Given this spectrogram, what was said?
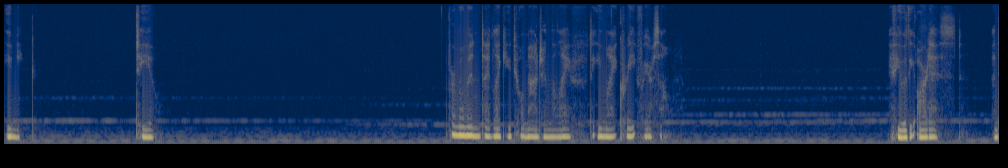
unique to you. For a moment, I'd like you to imagine the life that you might create for yourself. If you were the artist and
